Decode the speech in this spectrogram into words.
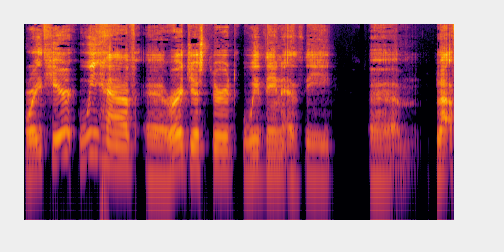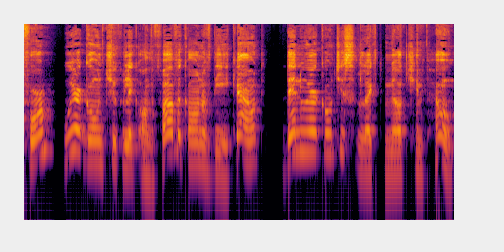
Right here, we have uh, registered within the um, platform. We are going to click on the favicon of the account. Then we are going to select MailChimp Home.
